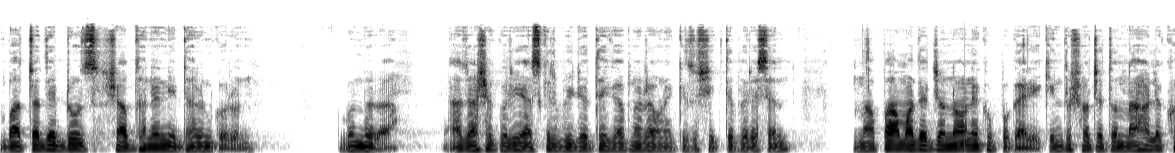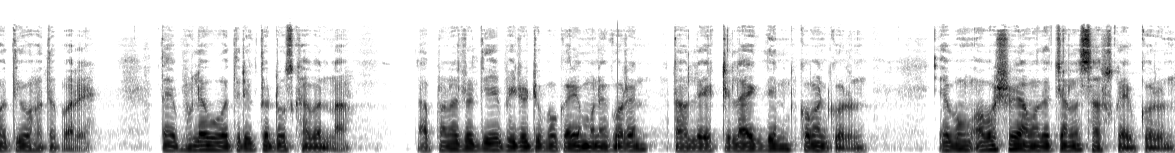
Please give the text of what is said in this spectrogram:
বাচ্চাদের ডোজ সাবধানে নির্ধারণ করুন। বন্ধুরা, আজ আশা করি আজকের ভিডিও থেকে আপনারা অনেক কিছু শিখতে পেরেছেন। নাপা আমাদের জন্য অনেক উপকারী, কিন্তু সচেতন না হলে ক্ষতিও হতে পারে। তাই ভুলেও অতিরিক্ত ডোজ খাবেন না। আপনারা যদি এই ভিডিওটি উপকারী মনে করেন, তাহলে একটি লাইক দিন, কমেন্ট করুন, এবং অবশ্যই আমাদের চ্যানেল সাবস্ক্রাইব করুন।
